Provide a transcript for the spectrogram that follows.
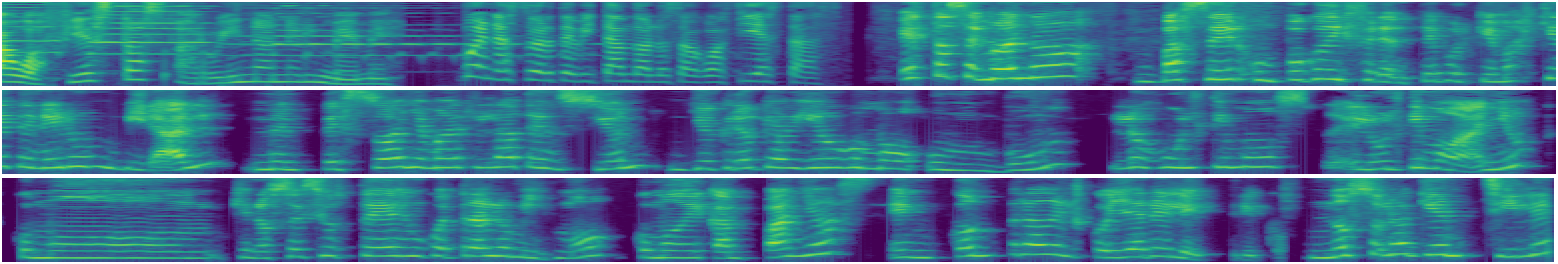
Aguafiestas arruinan el meme. Buena suerte evitando a los aguafiestas. Esta semana va a ser un poco diferente porque más que tener un viral, me empezó a llamar la atención. Yo creo que ha habido como un boom los últimos, el último año, como que no sé si ustedes encuentran lo mismo, como de campañas en contra del collar eléctrico. No solo aquí en Chile,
